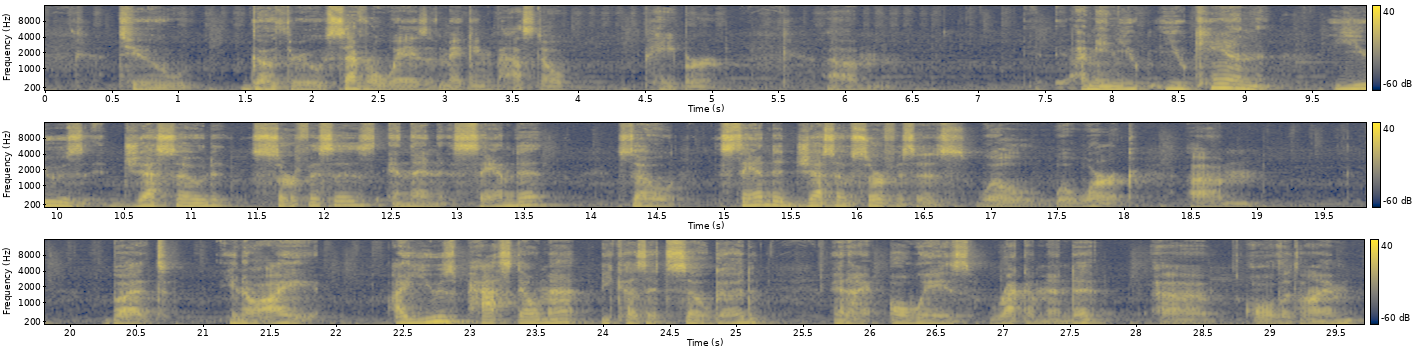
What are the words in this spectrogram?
to go through several ways of making pastel paper. Um, I mean, you you can use gessoed surfaces and then sand it. So sanded gesso surfaces will will work, um, but you know I I use Pastelmat because it's so good, and I always recommend it uh, all the time.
